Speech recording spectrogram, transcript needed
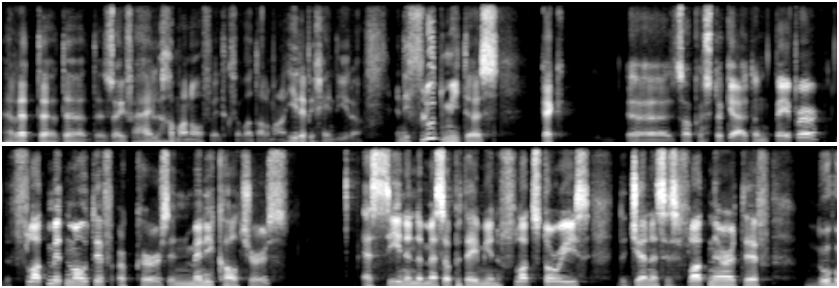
hij redt de, de, de zeven heilige mannen of weet ik veel wat allemaal. Hier heb je geen dieren. En die vloedmythes, kijk, eh, het is ook een stukje uit een paper. The flood myth motive occurs in many cultures, as seen in the Mesopotamian flood stories, the Genesis flood narrative, Nuh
